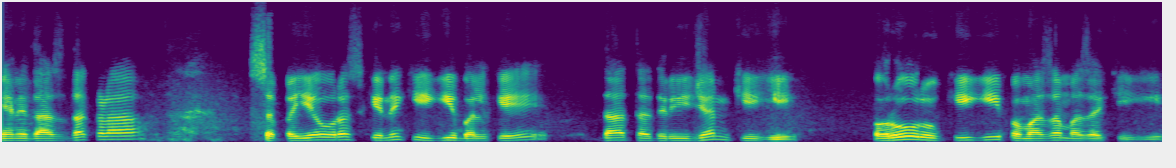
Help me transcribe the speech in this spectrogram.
یعنی دا زده کړه سپه یو ورځ کې نه کیږي بلکې دا تدریجن کیږي رو رو کیږي په مزه مزه کیږي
